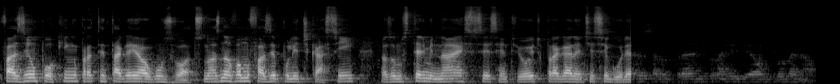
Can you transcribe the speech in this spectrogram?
fazer um pouquinho para tentar ganhar alguns votos. Nós não vamos fazer política assim, nós vamos terminar esse C-108 para garantir segurança no trânsito na região de Blumenau.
